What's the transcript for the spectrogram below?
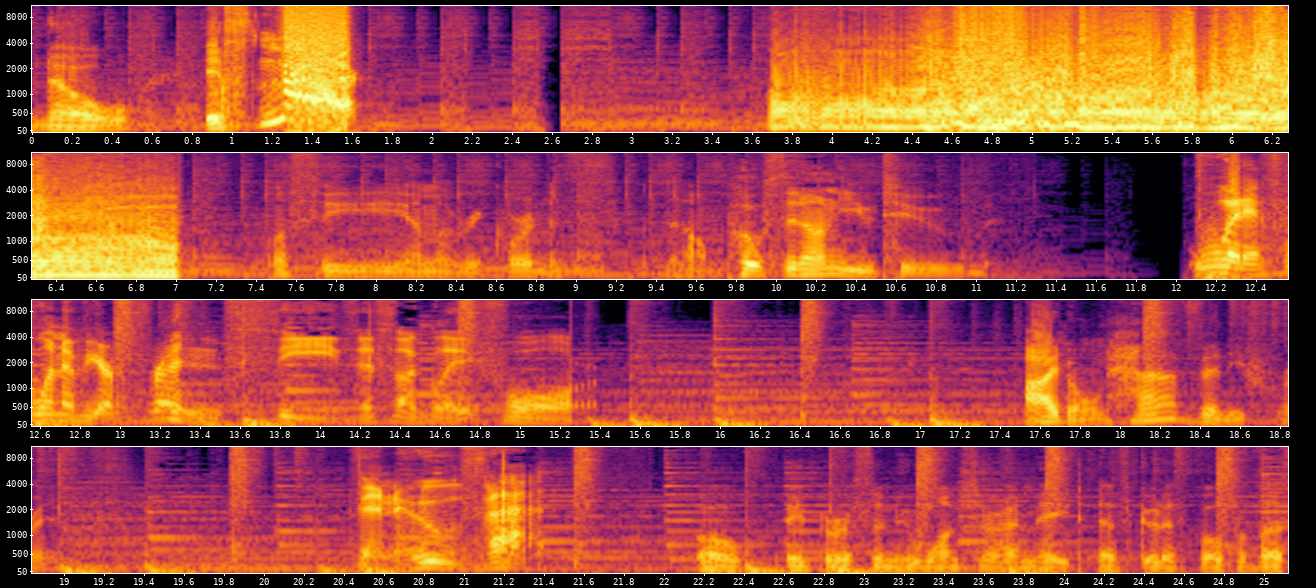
No, it's not! Let's see, I'm gonna record this, then I'll post it on YouTube. What if one of your friends sees this ugly floor? I don't have any friends. Then who's that? Oh, a person who wants to animate as good as both of us,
